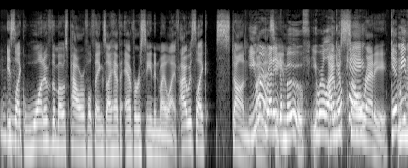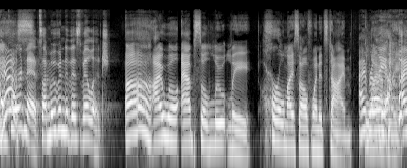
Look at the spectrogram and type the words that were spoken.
Mm-hmm. is like one of the most powerful things I have ever seen in my life. I was like stunned. You by were that ready to move. You were like, I was okay, so ready. Give me the Yes. coordinates. I'm moving to this village. Oh, I will absolutely hurl myself when it's time. I Gladly. really, I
